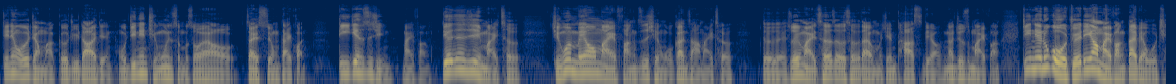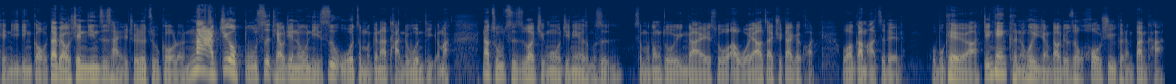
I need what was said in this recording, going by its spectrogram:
今天我就讲嘛，格局大一点。我今天请问什么时候要再使用贷款？第一件事情买房，第二件事情买车。请问没有买房之前我干啥买车？对不对？所以买车这个车贷我们先 pass 掉，那就是买房。今天如果我决定要买房，代表我钱一定够，代表我现金资产也绝对足够了，那就不是条件的问题，是我怎么跟他谈的问题了嘛。那除此之外，请问我今天有什么事、什么动作应该说啊？我要再去贷个款，我要干嘛之类的？我不 care 啊，今天可能会影响到，就是我后续可能办卡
